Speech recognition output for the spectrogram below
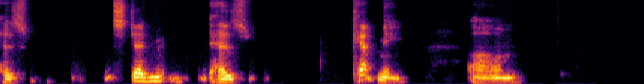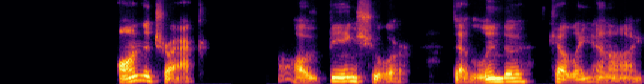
has stead has kept me um, on the track of being sure that Linda, Kelly, and I,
